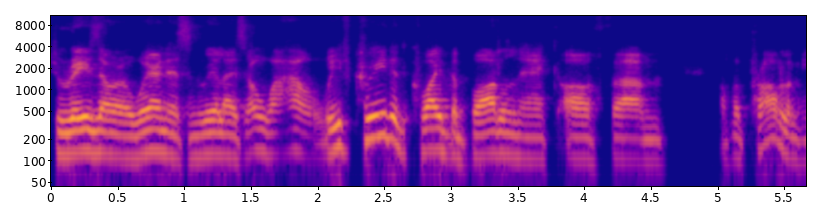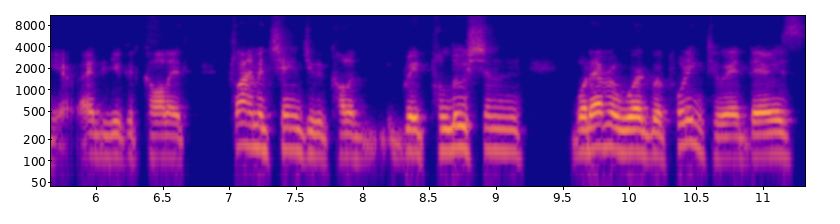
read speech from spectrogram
to raise our awareness and realize oh wow we've created quite the bottleneck of um, of a problem here right you could call it climate change you could call it great pollution whatever word we're putting to it there's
